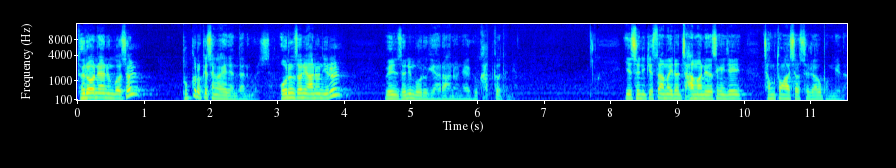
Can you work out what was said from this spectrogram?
드러내는 것을 부끄럽게 생각해야 된다는 것이죠. 오른손이 하는 일을 왼손이 모르게 하라 하는 얘기 같거든요. 예수님께서 아마 이런 자만에 대해서 굉장히 정통하셨으리라고 봅니다.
